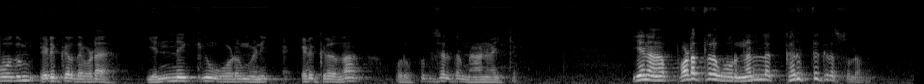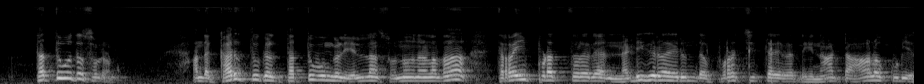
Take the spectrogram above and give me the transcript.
போதும் எடுக்கிறத விட என்னைக்கும் ஓடணும் எடுக்கிறது தான் ஒரு புதுசலத்தம் நான் நினைக்கிறேன். ஏன்னா படத்தில் ஒரு நல்ல கருத்துக்களை சொல்லணும். தத்துவத்தை சொல்லணும். அந்த கருத்துக்கள் தத்துவங்கள் எல்லாம் சொன்னதுனால தான் திரைப்படத்தில் நடிகராக இருந்த புரட்சி தலைவர் இன்றைக்கி நாட்டை ஆளக்கூடிய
